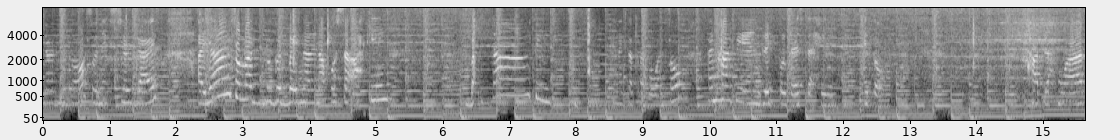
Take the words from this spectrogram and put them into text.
year dito. So, next year guys, ayan, so mag-goodbye na rin ako sa aking bansang pinagtatrabuhan. So, I'm happy and grateful guys dahil ito, happy ako at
